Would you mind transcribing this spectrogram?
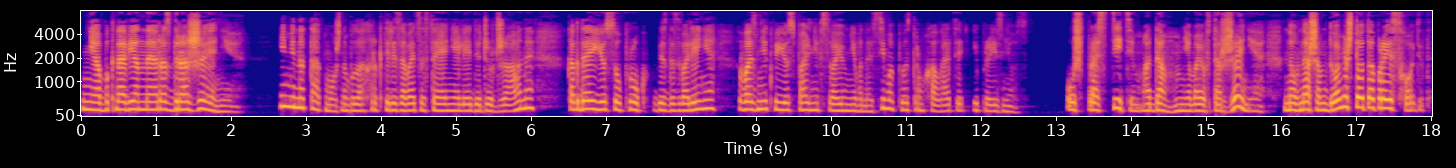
Необыкновенное раздражение. Именно так можно было охарактеризовать состояние леди Джорджианы, когда ее супруг, без дозволения, возник в ее спальне в своем невыносимо пестром халате и произнес. «Уж простите, мадам, мне мое вторжение, но в нашем доме что-то происходит.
